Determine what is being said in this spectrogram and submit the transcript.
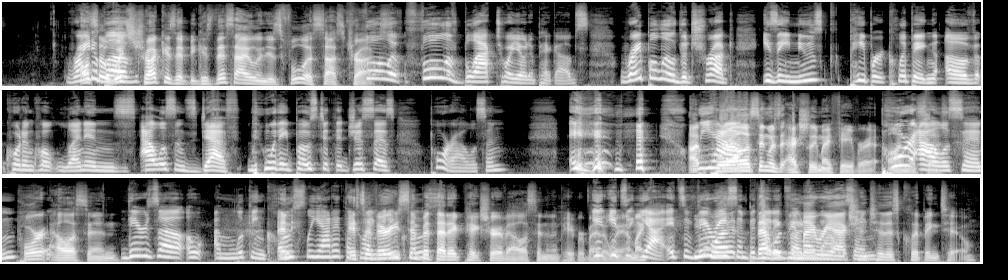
right also, above which truck is it? Because this island is full of sus trucks. full of full of black toyota pickups right below the truck is a newspaper clipping of quote unquote lennon's allison's death with a post-it that just says poor allison and Uh, poor have Allison was actually my favorite. poor allison Poor Allison. There's a oh, I'm looking closely at it. That's it's a I'm very getting close. sympathetic picture of Allison in the paper, by It- the way. a- like, yeah, it's a very sympathetic. That would be my reaction Allison. to this clipping too.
